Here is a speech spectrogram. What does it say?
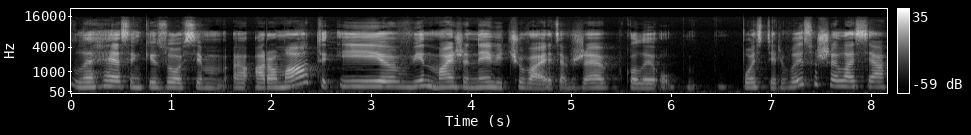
легесенький зовсім аромат, і він майже не відчувається вже, коли постіль висушилася.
